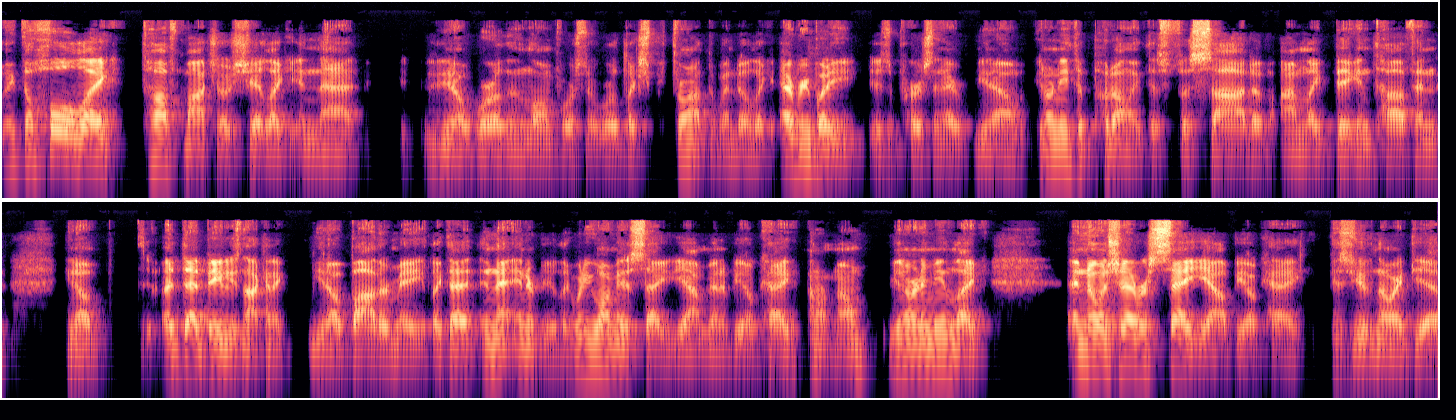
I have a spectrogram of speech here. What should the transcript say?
like the whole like tough macho shit, like in that you know world in law enforcement world like should be thrown out the window. Like everybody is a person you know you don't need to put on like this facade of i'm like big and tough and you know a dead baby's not going to you know bother me like that in that interview. Like what do you want me to say? Yeah i'm going to be okay. I don't know. You know what i mean? Like and no one should ever say yeah i'll be okay because you have no idea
